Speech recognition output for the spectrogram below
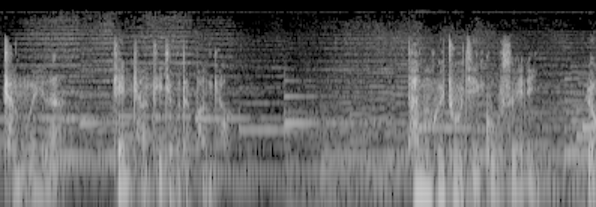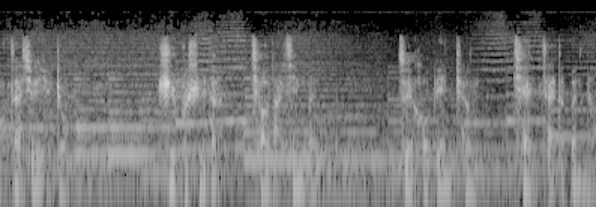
成为了天长地久的朋友。他们会住进骨髓里，融在血液中，时不时的敲打心门，最后变成潜在的本能。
